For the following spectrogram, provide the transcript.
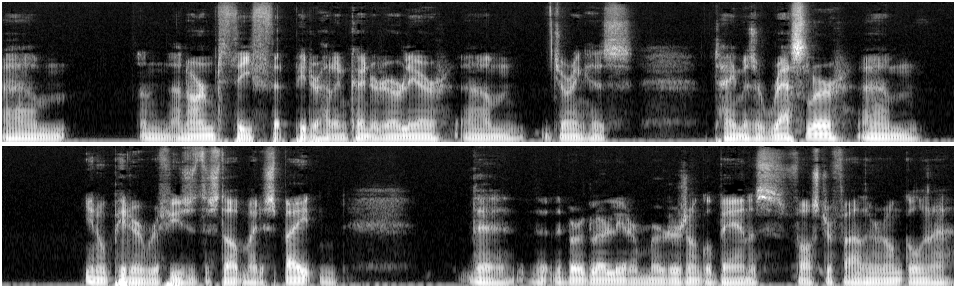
um, an, an armed thief that Peter had encountered earlier um, during his time as a wrestler. Um, you know, Peter refuses to stop him out of spite, and the, the, the burglar later murders Uncle Ben, his foster father and uncle, in a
